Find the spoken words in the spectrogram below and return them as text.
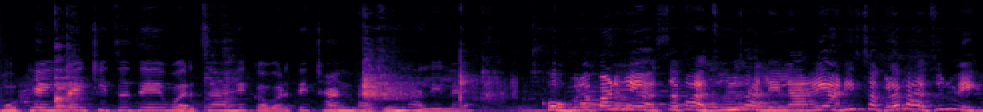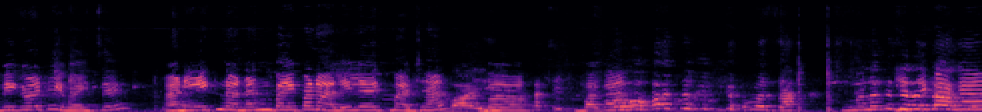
मोठ्या इलायचीचं जे वरचं आहे कवर ते छान भाजून झालेलं आहे. खोबरं पण हे असं भाजून झालेलं आहे आणि सगळं भाजून वेगवेगळं ठेवायचंय. आणि एक ननंदबाई पण आलेल्या आहेत माझ्या. ब- बघा. इथे बघा.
